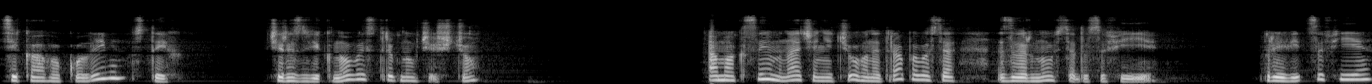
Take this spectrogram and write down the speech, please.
Цікаво, коли він встиг? Через вікно вистрибнув, чи що? А Максим, наче нічого не трапилося, звернувся до Софії. Привіт, Софія.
